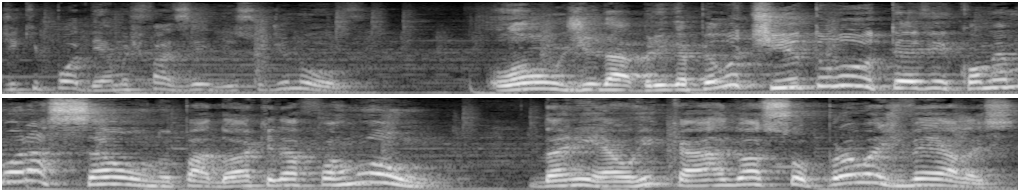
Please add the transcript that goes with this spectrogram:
de que podemos fazer isso de novo. Longe da briga pelo título, teve comemoração no paddock da Fórmula 1. Daniel Ricardo assoprou as velas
